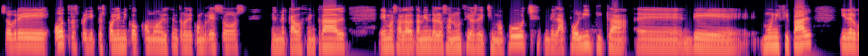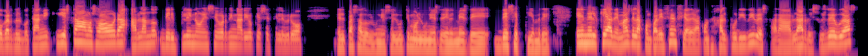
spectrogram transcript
sobre otros proyectos polémicos como el centro de congresos, el mercado central, hemos hablado también de los anuncios de Chimopuch, de la política eh, de municipal y del Gobierno del Botánic y estábamos ahora hablando del pleno ese ordinario que se celebró el pasado lunes, el último lunes del mes de, de, septiembre, en el que además de la comparecencia de la concejal Puri Vives para hablar de sus deudas,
